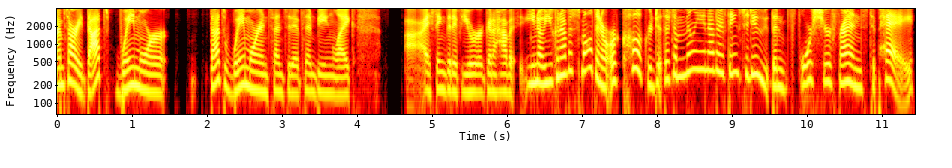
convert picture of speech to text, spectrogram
I'm sorry, that's way more that's way more insensitive than being like, I think that if you're going to have it, you know, you can have a small dinner or cook or do, there's a million other things to do than force your friends to pay,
